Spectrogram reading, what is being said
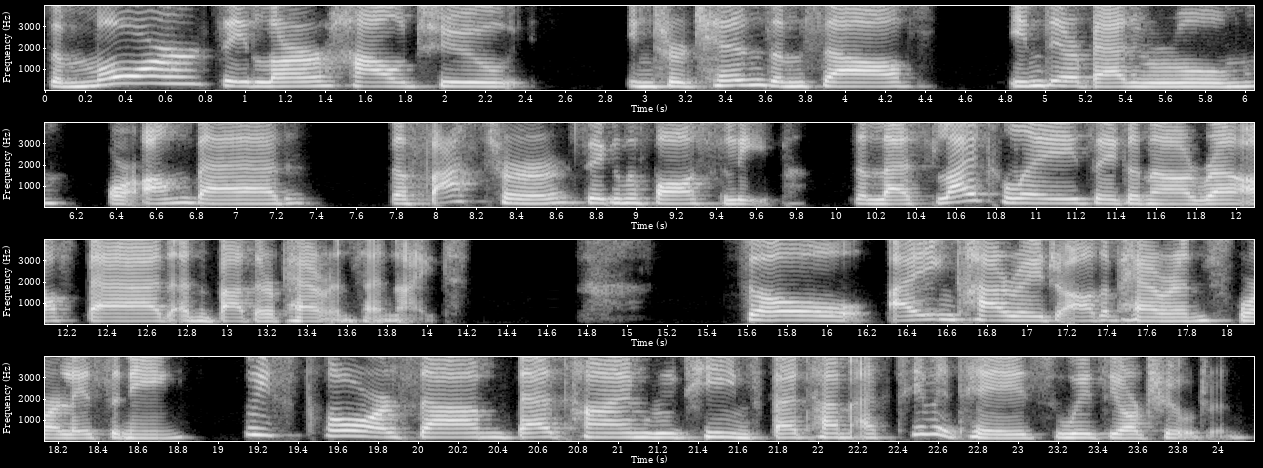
The more they learn how to entertain themselves in their bedroom or on bed, the faster they're gonna fall asleep. The less likely they're gonna run off bed and bother parents at night. So I encourage all the parents who are listening to explore some bedtime routines, bedtime activities with your children.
